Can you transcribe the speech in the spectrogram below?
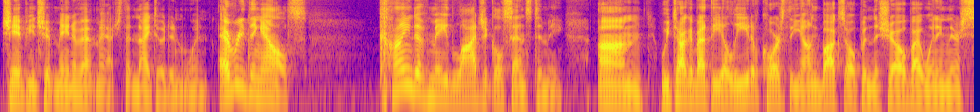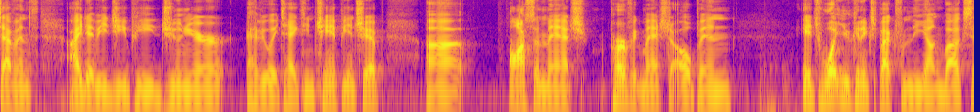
Championship main event match that Naito didn't win. Everything else kind of made logical sense to me. Um, we talk about the elite, of course. The Young Bucks opened the show by winning their seventh IWGP Junior Heavyweight Tag Team Championship. Uh, awesome match, perfect match to open. It's what you can expect from the Young Bucks.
